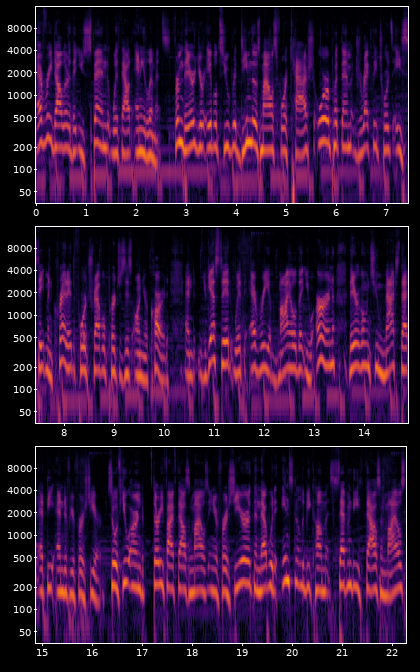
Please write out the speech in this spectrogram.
every dollar that you spend without any limits. From there, you're able to redeem those miles for cash or put them directly towards a statement credit for travel purchases on your card. And you guessed it, with every mile that you earn, they are going to match that at the end of your first year. So if you earned 35,000 miles in your first year, then that would instantly become 70,000 miles,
